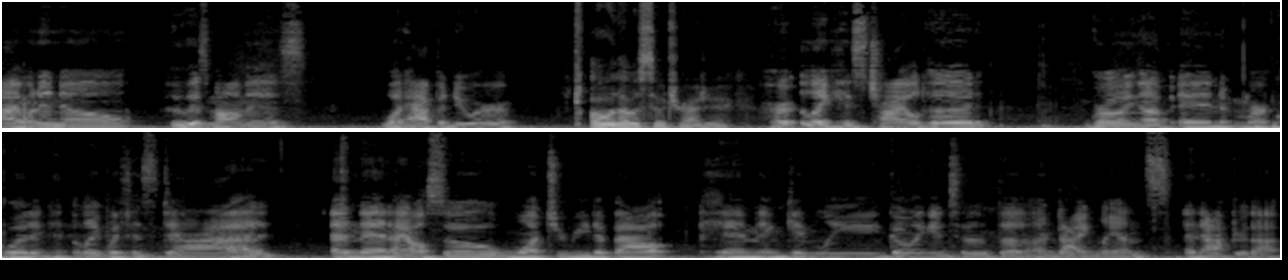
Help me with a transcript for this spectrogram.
I want to know who his mom is, what happened to her, Oh, that was so tragic. her like his childhood, growing up in Mirkwood and like with his dad, And then I also want to read about him and Gimli going into the Undying Lands and after that.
